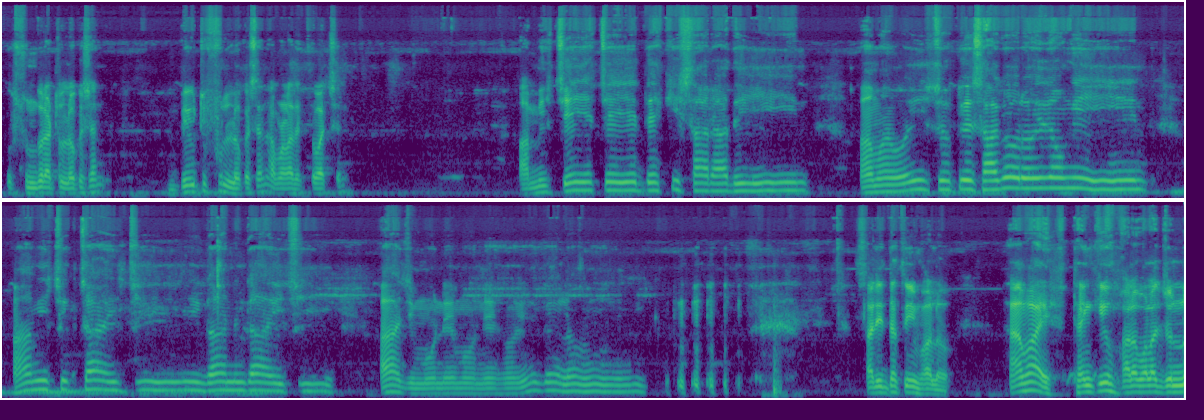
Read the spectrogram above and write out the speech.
খুব সুন্দর একটা লোকেশন বিউটিফুল লোকেশন আপনারা দেখতে পাচ্ছেন। আমি চেয়ে চেয়ে দেখি সারাদিন আমার ওই চোখে সাগর, ওই রঙিন। আমি ঠিক চাইছি, গান গাইছি, আজ মনে মনে হয়ে গেল। সাজিদা তুমি ভালো? হ্যাঁ ভাই থ্যাংক ইউ ভালো বলার জন্য।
